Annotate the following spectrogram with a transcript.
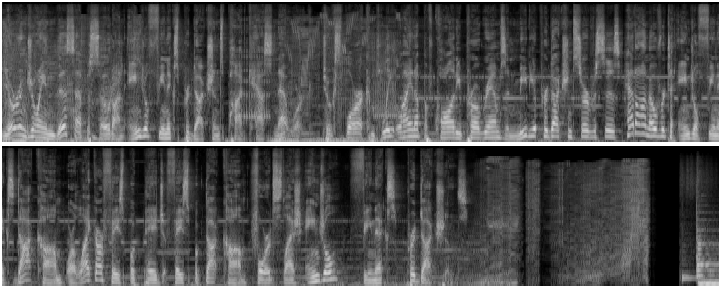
You're enjoying this episode on Angel Phoenix Productions Podcast Network. To explore a complete lineup of quality programs and media production services, head on over to angelphoenix.com or like our Facebook page at facebook.com forward slash Angel Phoenix Productions. You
